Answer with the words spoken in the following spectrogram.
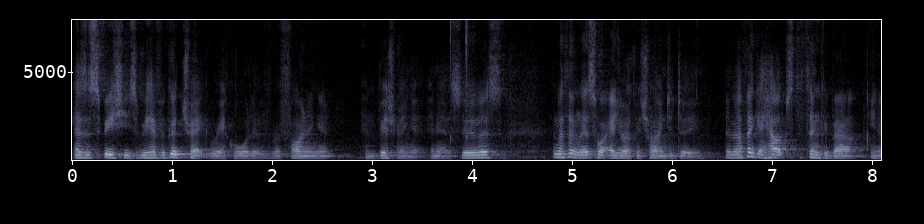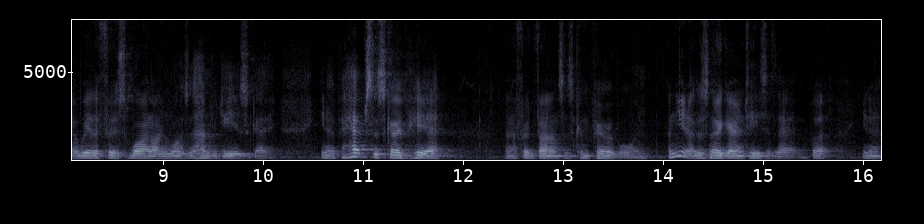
as a species, we have a good track record of refining it and bettering it in our service. And I think that's what Adrok are trying to do. And I think it helps to think about, you know, where the first wireline was 100 years ago. You know, perhaps the scope here uh, for advance is comparable. And, and, you know, there's no guarantees of that. But, you know,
